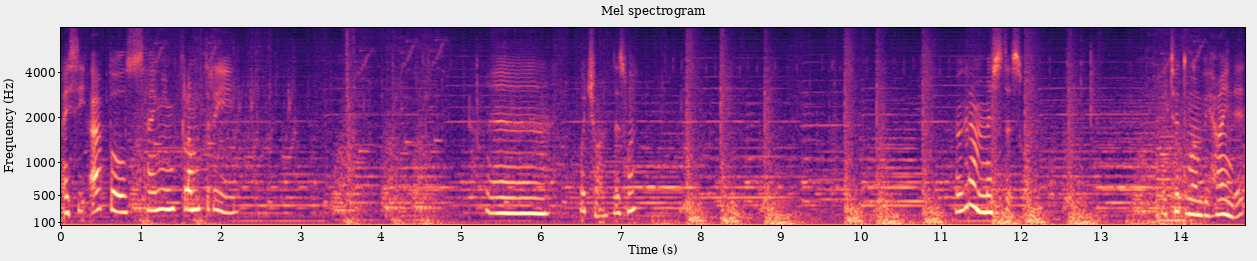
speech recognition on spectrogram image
I see apples hanging from tree. Uh, which one? This one? We're gonna miss this one. I took the one behind it.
